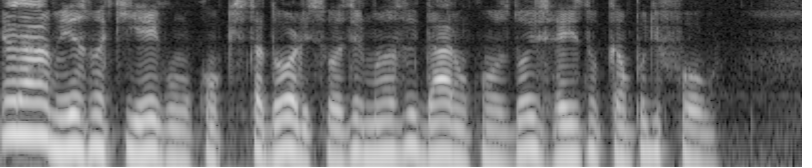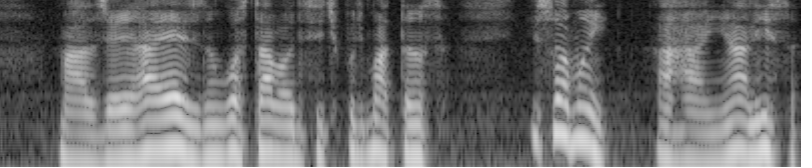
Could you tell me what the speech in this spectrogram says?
era a mesma que Egon, o Conquistador, e suas irmãs lidaram com os dois reis no Campo de Fogo. Mas Jair Raeres não gostava desse tipo de matança, e sua mãe, a rainha Alissa,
